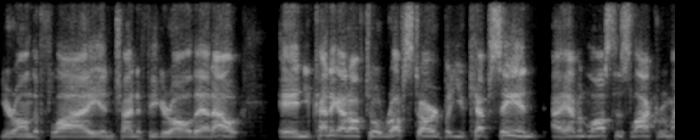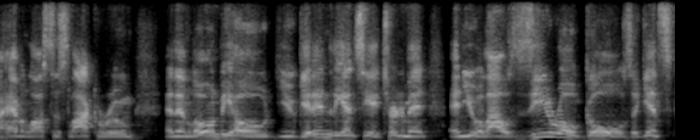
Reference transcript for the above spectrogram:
you're on the fly and trying to figure all that out. And you kind of got off to a rough start, but you kept saying, I haven't lost this locker room. I haven't lost this locker room. And then lo and behold, you get into the NCAA tournament and you allow zero goals against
